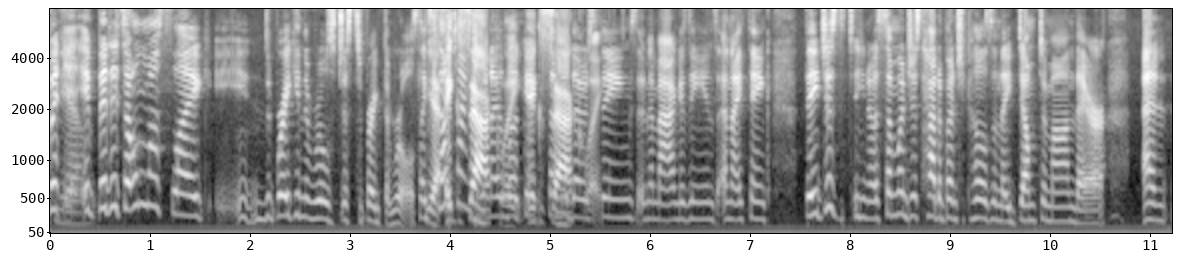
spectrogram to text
But Yeah. it, but it's almost like the breaking the rules just to break the rules. Like Yeah, sometimes when I look at some of those things in the magazines, and I think they just you know someone just had a bunch of pills and they dumped them on there, and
